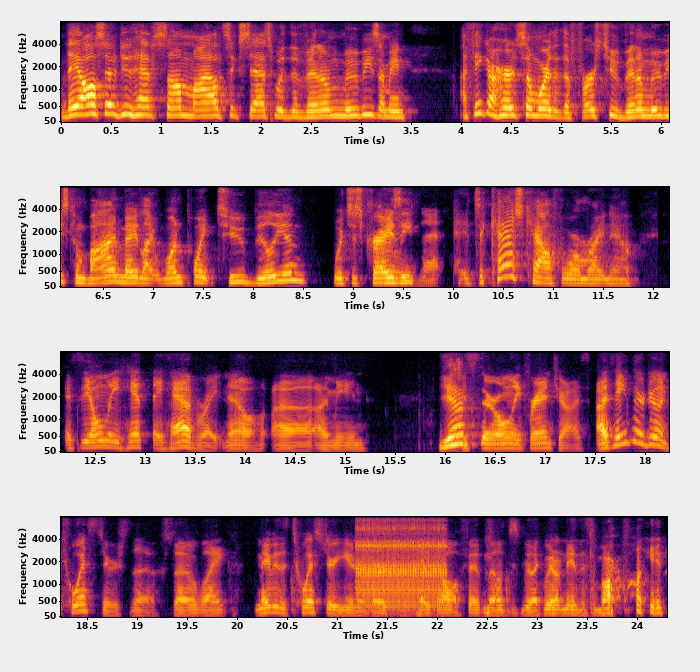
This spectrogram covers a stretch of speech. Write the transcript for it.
They also do have some mild success with the Venom movies. I mean, I think I heard somewhere that the first two Venom movies combined made like 1.2 billion, which is crazy. It's a cash cow for them right now. It's the only hit they have right now. Uh, I mean, Yeah, it's their only franchise. I think they're doing Twisters though, so like maybe the Twister universe will take off, and they'll just be like, "We don't need this Marvel universe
